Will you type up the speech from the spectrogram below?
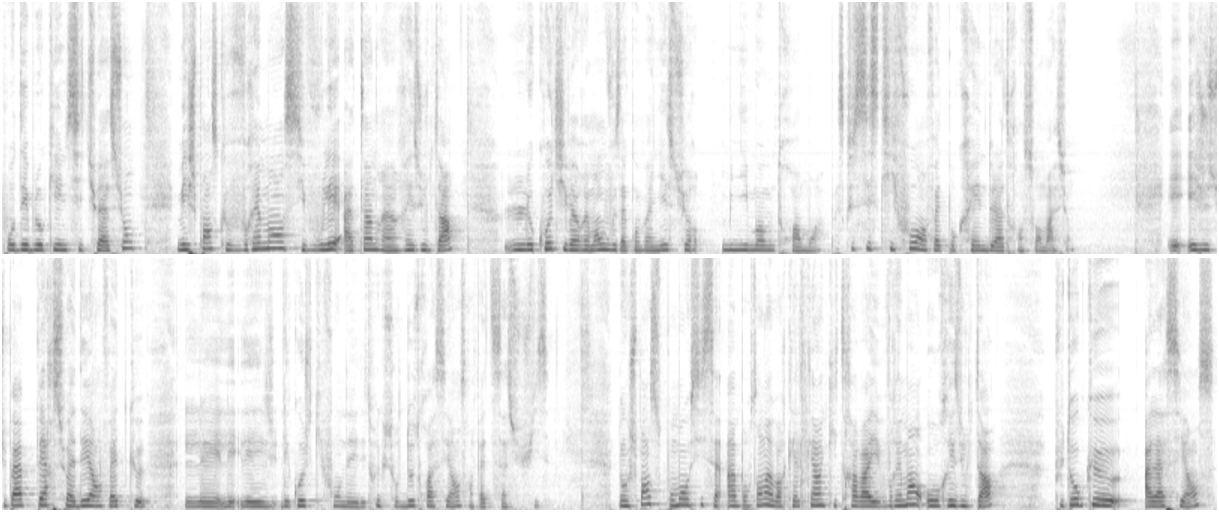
pour débloquer une situation mais je pense que vraiment si vous voulez atteindre un résultat, le coach il va vraiment vous accompagner sur minimum trois mois parce que c'est ce qu'il faut en fait pour créer de la transformation. Et, et je ne suis pas persuadée en fait que les, les, les coachs qui font des, des trucs sur deux trois séances en fait ça suffise. Donc je pense pour moi aussi c'est important d'avoir quelqu'un qui travaille vraiment au résultat plutôt que à la séance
